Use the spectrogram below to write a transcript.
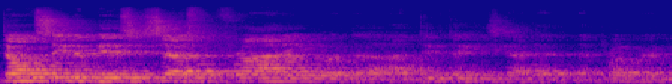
don't see them being successful Friday, but uh, I do think he's got that, that program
